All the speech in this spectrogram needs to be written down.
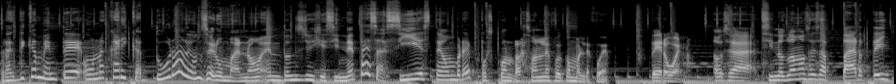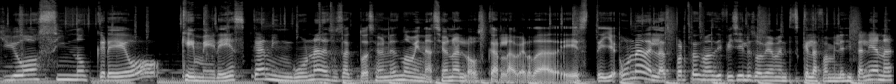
prácticamente una caricatura de un ser humano. Entonces yo dije, si neta es así este hombre, pues con razón le fue como le fue. Pero bueno, o sea, si nos vamos a esa parte, yo sí no creo que merezca ninguna de sus actuaciones nominación al Oscar, la verdad. Este, una de las partes más difíciles obviamente es que la familia es italiana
